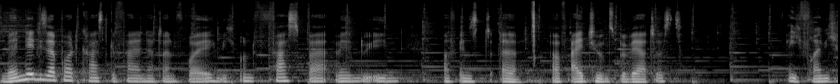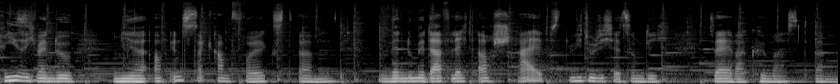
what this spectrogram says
Wenn dir dieser Podcast gefallen hat, dann freue ich mich unfassbar, wenn du ihn auf, Inst äh, auf iTunes bewertest. Ich freue mich riesig, wenn du mir auf Instagram folgst, ähm, wenn du mir da vielleicht auch schreibst, wie du dich jetzt um dich selber kümmerst. Ähm,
